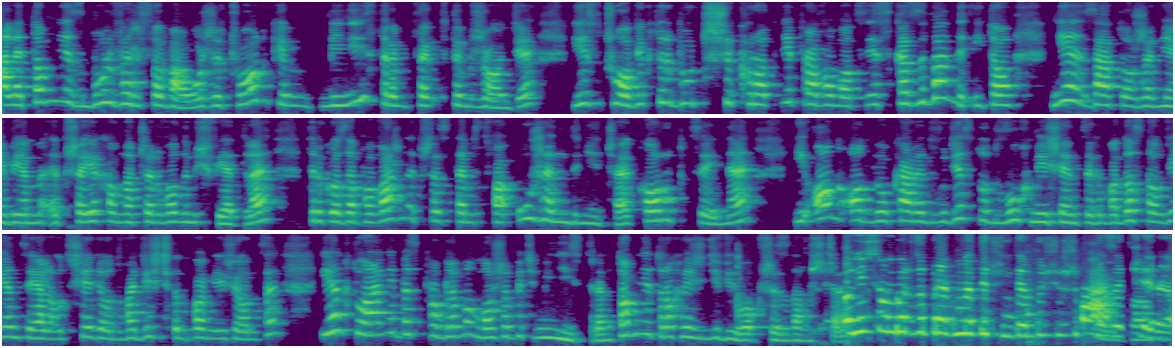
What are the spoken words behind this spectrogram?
ale to mnie zbulwersowało, że członkiem, ministrem w tym rządzie jest człowiek, który był trzykrotnie prawomocnie skazywany i to nie za to, że nie wiem, przejechał na czerwonym świetle, tylko za poważne przestępstwa urzędnicze, korupcyjne i on odbył karę 22 miesięcy, chyba dostał więcej, ale odsiedział 22 miesiące i aktualnie bez problemu może być ministrem. To mnie trochę zdziwiło, przyznam szczerze. Oni są bardzo pragmatyczni, tam to się szybko bardzo. zaciera.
